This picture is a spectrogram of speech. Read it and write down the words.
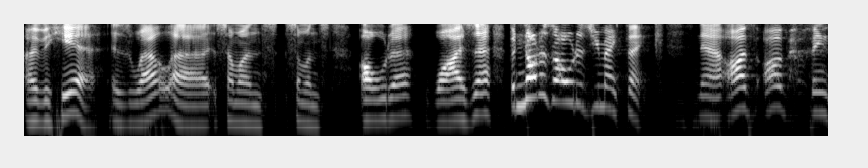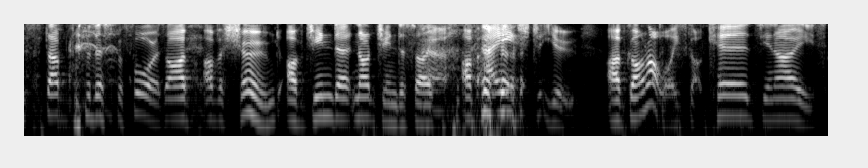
over here as well. Uh, someone's someone's older, wiser, but not as old as you may think. Now, I've I've been stubbed for this before, as I've I've assumed I've gender not gender, sorry, I've aged you. I've gone, oh well, he's got kids, you know. He's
